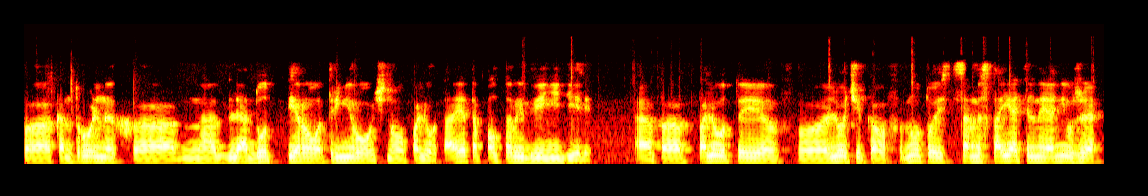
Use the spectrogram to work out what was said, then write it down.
э, контрольных э, для до первого тренировочного полета, а это полторы-две недели. Полеты летчиков, ну, то есть самостоятельные, они уже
